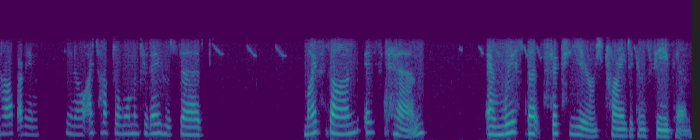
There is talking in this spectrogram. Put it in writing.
tough. I mean, you know, I talked to a woman today who said, My son is 10, and we spent six years trying to conceive him.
